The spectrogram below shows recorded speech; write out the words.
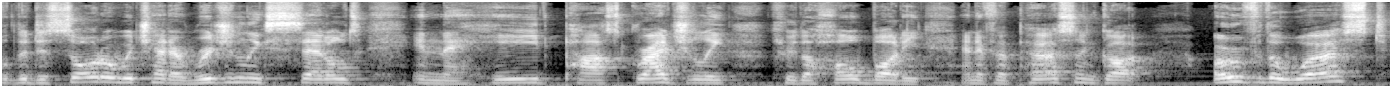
for the disorder which had originally settled in the head passed gradually through the whole body, and if a person got over the worst,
